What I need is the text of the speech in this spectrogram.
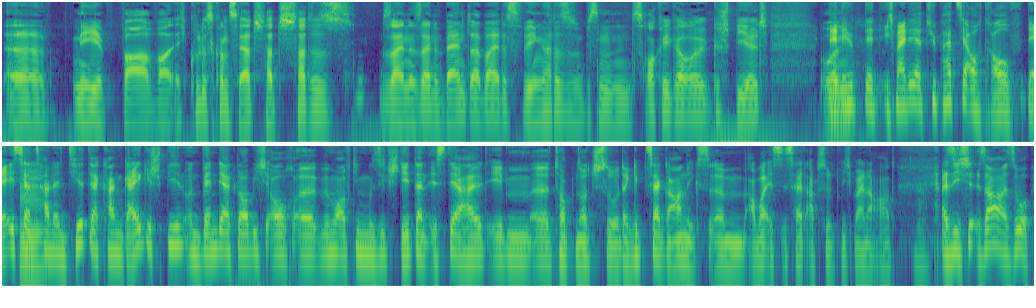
Äh, nee, war, war ein echt cooles Konzert. Hat, hatte seine, seine Band dabei, deswegen hat er so ein bisschen ins Rockigere gespielt. Der, Und Typ, der, ich meine, der Typ hat's ja auch drauf. Der ist ja Mhm. talentiert, der kann Geige spielen und wenn der, glaube ich, auch, äh, wenn man auf die Musik steht, dann ist der halt eben äh, top-notch so. Da gibt's ja gar nichts. Ähm, aber es ist halt absolut nicht meine Art. Also ich sag mal so,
